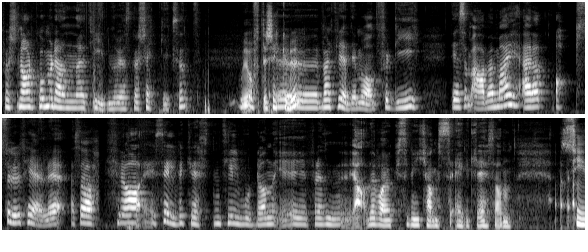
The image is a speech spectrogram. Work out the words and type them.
For snart kommer den eh, tiden når jeg skal sjekke. ikke sant? Hvor ofte sjekker du? Eh, hver tredje måned. Fordi det som er med meg, er at absolutt hele altså, Fra selve kreften til hvordan eh, For den, ja, det var jo ikke så mye sjanse, egentlig. Sånn 7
